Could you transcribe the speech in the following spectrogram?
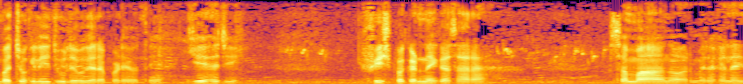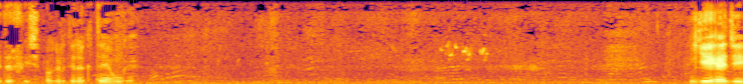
बच्चों के लिए झूले वगैरह पड़े होते हैं। ये है जी फ़िश पकड़ने का सारा सामान और मेरा ख्याल है इधर फ़िश पकड़ के रखते होंगे। ये है जी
